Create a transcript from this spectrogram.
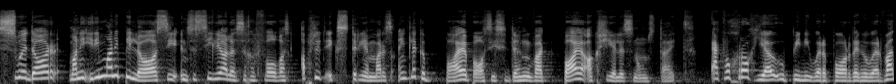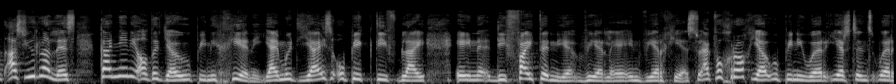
So daar, man hierdie manipulasie in Cecilia se geval was absoluut ekstreem, maar is eintlik 'n baie basiese ding wat baie aktueel is in ons tyd. Ek wil graag jou opinie oor 'n paar dinge hoor, want as joernalis kan jy nie altyd jou opinie gee nie. Jy moet juis objektief bly en die feite nee weer lê en weer gee. So ek wil graag jou opinie hoor eerstens oor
